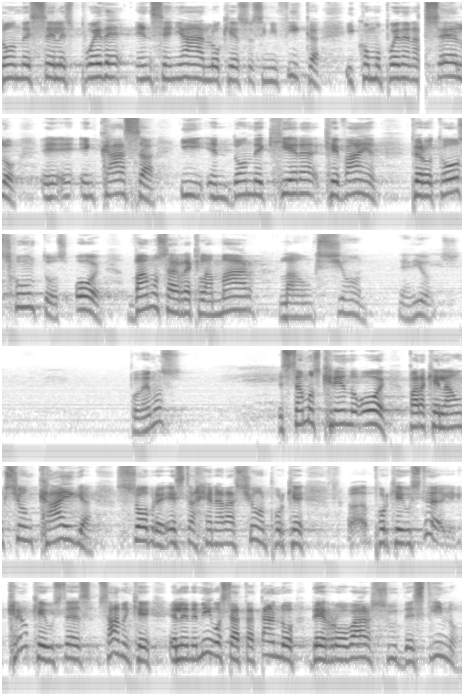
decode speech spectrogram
donde se les puede enseñar lo que eso significa y cómo pueden hacerlo eh, eh, en casa y en donde quiera que vayan. Pero todos juntos hoy vamos a reclamar la unción de Dios. ¿Podemos? Estamos creyendo hoy para que la unción caiga sobre esta generación, porque Ah, porque usted, creo que ustedes saben que el enemigo está tratando de robar su destino.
